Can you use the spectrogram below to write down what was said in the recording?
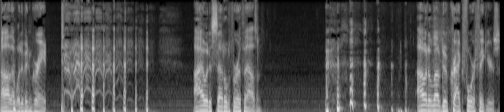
Oh that would have been great I would have settled for a thousand. I would have loved to have cracked four figures.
